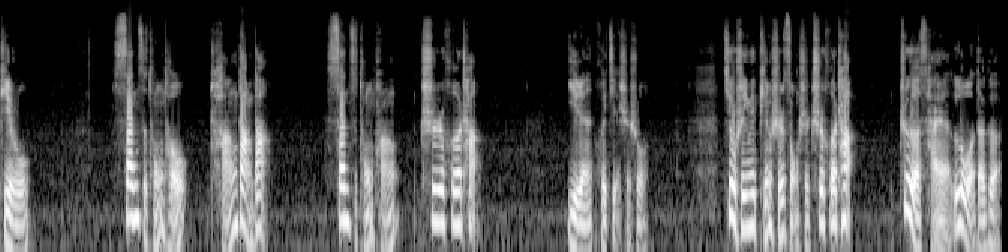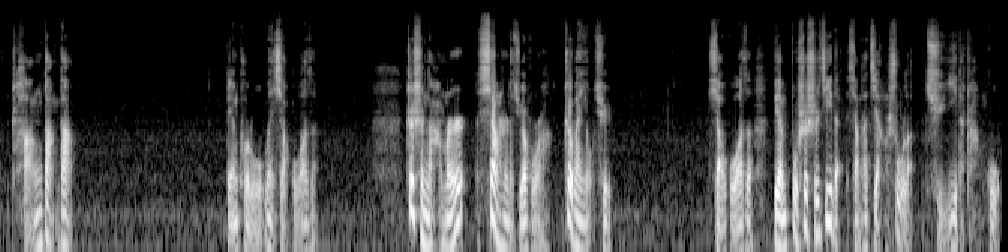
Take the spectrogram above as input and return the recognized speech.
譬如“三字同头长荡荡，三字同旁吃喝唱”，一人会解释说，就是因为平时总是吃喝唱。这才落得个长荡荡。连阔如问小国子：“这是哪门相声的绝活啊？这般有趣。”小国子便不失时机的向他讲述了曲艺的掌故。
